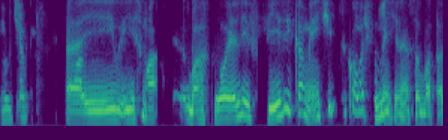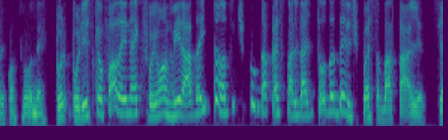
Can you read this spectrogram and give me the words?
Não tinha É, e isso marcou ele fisicamente e psicologicamente, Sim. né? Essa batalha contra o Oden. Por, por isso que eu falei, né, que foi uma virada e tanto, tipo, da personalidade toda dele, tipo, essa batalha. Se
